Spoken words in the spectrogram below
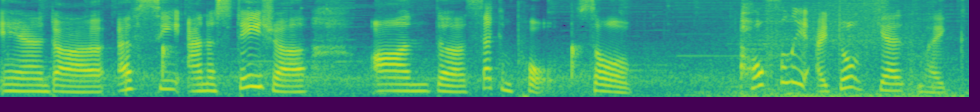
and uh, FC Anastasia on the second pull. So hopefully I don't get like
